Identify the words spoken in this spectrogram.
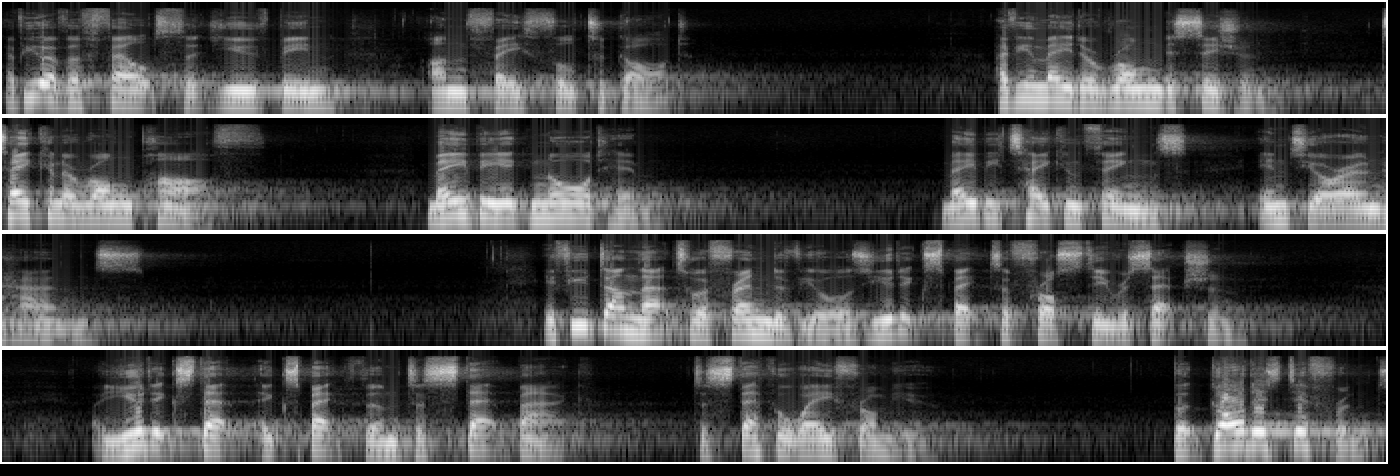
Have you ever felt that you've been unfaithful to God? Have you made a wrong decision, taken a wrong path, maybe ignored Him? maybe taken things into your own hands. If you'd done that to a friend of yours, you'd expect a frosty reception. You'd expect them to step back, to step away from you. But God is different.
